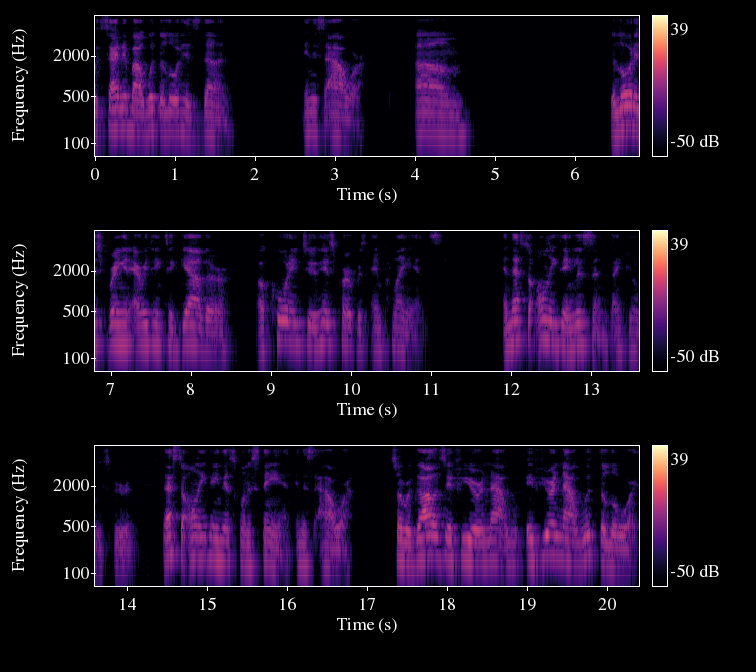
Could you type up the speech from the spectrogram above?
excited about what the Lord has done in this hour. Um, the Lord is bringing everything together according to his purpose and plans. And that's the only thing, listen, thank you, Holy Spirit. That's the only thing that's going to stand in this hour. So regardless if you're not if you're not with the Lord,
